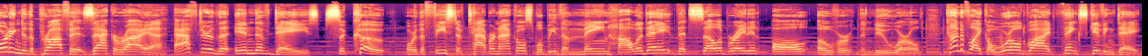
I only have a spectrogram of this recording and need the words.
According to the prophet Zechariah, after the end of days, Sukkot, or the Feast of Tabernacles, will be the main holiday that's celebrated all over the New World. Kind of like a worldwide Thanksgiving Day.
